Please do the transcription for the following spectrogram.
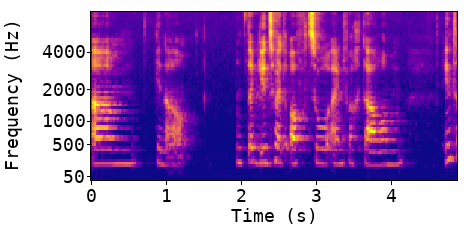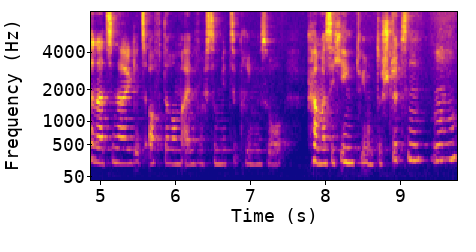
Ähm, genau. Und da mhm. geht es halt oft so einfach darum, international geht es oft darum, einfach so mitzukriegen, so kann man sich irgendwie unterstützen. Mhm.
